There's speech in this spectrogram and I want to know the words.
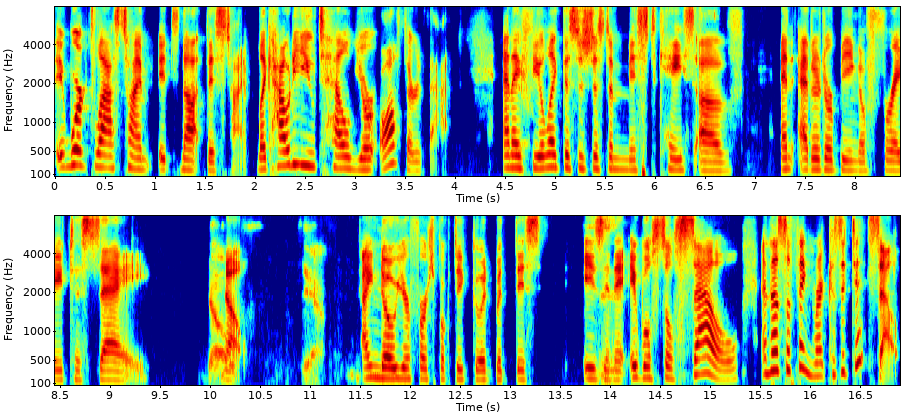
it worked last time, it's not this time. Like how do you tell your author that? And I feel like this is just a missed case of an editor being afraid to say no. No. Yeah. I know your first book did good, but this isn't it. It will still sell. And that's the thing, right? Because it did sell.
